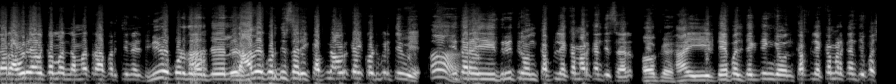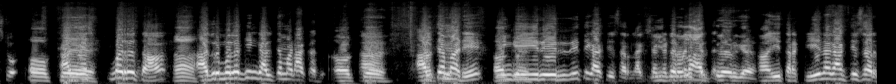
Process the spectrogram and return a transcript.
ಸರ್ ಅವ್ರೇ ಹೇಳ್ಕೊಂಬ ನಮ್ಮ ಹತ್ರ ಆಪರ್ಚುನಿಟಿ ನೀವೇ ಕೊಡ್ತಾರೆ ನಾವೇ ಕೊಡ್ತೀವಿ ಸರ್ ಈ ಕಪ್ನ ಅವ್ರ ಕೈ ಕೊಟ್ಬಿಡ್ತೀವಿ. ಈ ತರ ಇದ್ ರೀತಿ ಒಂದ್ ಕಪ್ ಲೆಕ್ಕ ಮಾಡ್ಕಂತೀವಿ ಸರ್ ಈ ಟೇಬಲ್ ತೆಗ್ದಿಂಗೆ ಒಂದ್ ಕಪ್ ಲೆಕ್ಕ ಮಾಡ್ಕಂತೀವಿ ಫಸ್ಟ್ ಬರುತ್ತಾ. ಅದ್ರ ಮೂಲಕ ಹಿಂಗ್ ಅಳತೆ ಮಾಡಿ ಹಾಕೋದು. ಅಳತೆ ಮಾಡಿ ಹಿಂಗೆ ಈ ರೀತಿ ರೀತಿಗೆ ಹಾಕ್ತಿವಿ ಸರ್ ಲಕ್ಷ ಈ ತರ ಕ್ಲೀನ್ ಆಗಿ ಹಾಕ್ತಿವಿ ಸರ್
